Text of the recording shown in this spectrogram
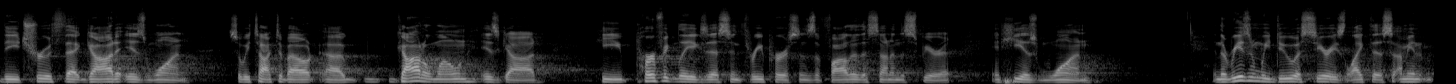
the truth that God is one. So we talked about uh, God alone is God. He perfectly exists in three persons the Father, the Son, and the Spirit, and He is one. And the reason we do a series like this, I mean,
